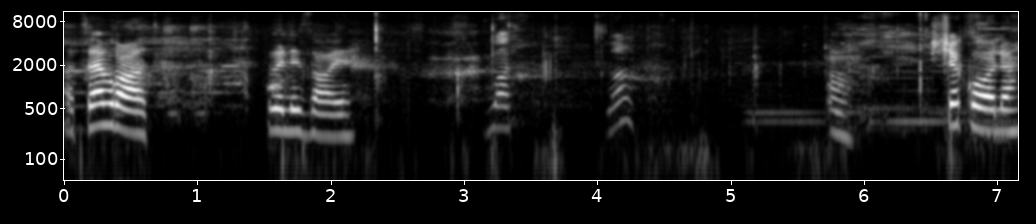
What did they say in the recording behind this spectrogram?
А це Влад вилізає. Влад, Влад. О, ще Коля.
